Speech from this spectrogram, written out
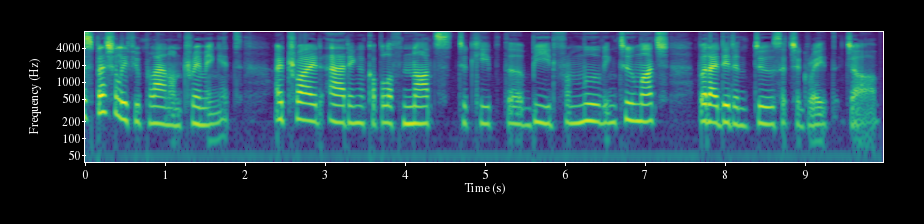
especially if you plan on trimming it. I tried adding a couple of knots to keep the bead from moving too much, but I didn't do such a great job.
